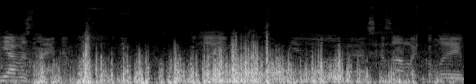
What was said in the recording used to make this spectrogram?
Сергія ви знаєте, коли е, сказали, коли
